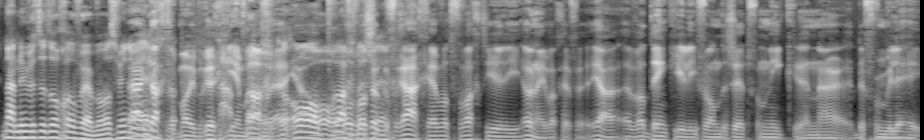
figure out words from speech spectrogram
Nou, nu we het er toch over hebben, wat vind je nou ja, ik dacht een mooi bruggetje ja, inbouwen. Prachtig. Ja, oh, prachtig. Dat was ook een vraag, hè. Wat verwachten jullie? Oh nee, wacht even. Ja, wat denken jullie van de zet van Niek naar de Formule E?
